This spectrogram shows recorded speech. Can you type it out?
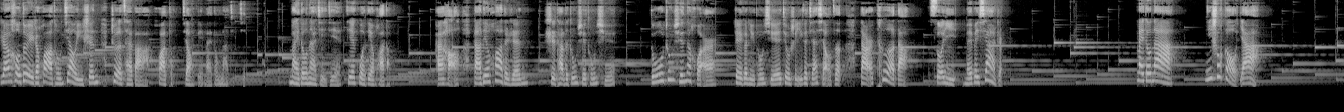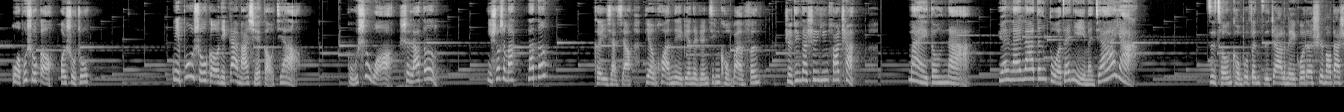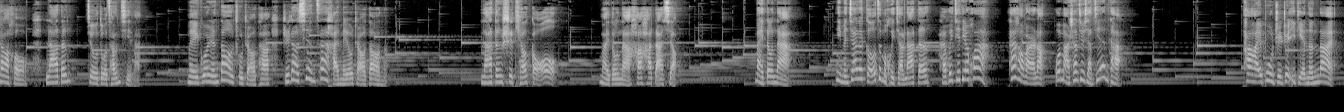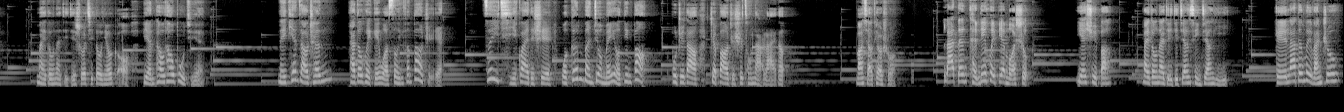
然后对着话筒叫一声，这才把话筒交给麦冬娜姐姐。麦冬娜姐姐接过电话筒，还好打电话的人。是他的中学同学，读中学那会儿，这个女同学就是一个假小子，胆儿特大，所以没被吓着。麦冬娜，你属狗呀？我不属狗，我属猪。你不属狗，你干嘛学狗叫？不是我，是拉登。你说什么？拉登？可以想象，电话那边的人惊恐万分。只听他声音发颤：“麦冬娜，原来拉登躲在你们家呀！自从恐怖分子炸了美国的世贸大厦后，拉登就躲藏起来。美国人到处找他，直到现在还没有找到呢。”拉登是条狗，麦冬娜哈哈大笑。麦冬娜，你们家的狗怎么会叫拉登，还会接电话？太好玩了！我马上就想见它。他还不止这一点能耐。麦冬娜姐姐说起斗牛狗，便滔滔不绝。每天早晨，他都会给我送一份报纸。最奇怪的是，我根本就没有订报，不知道这报纸是从哪儿来的。马小跳说。拉登肯定会变魔术，也许吧。麦冬娜姐姐将信将疑，给拉登喂完粥，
